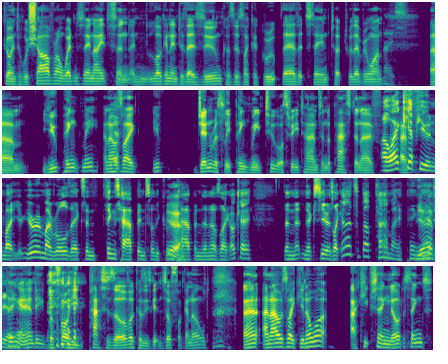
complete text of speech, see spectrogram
going to Washava on Wednesday nights and, and logging into their Zoom because there's like a group there that stay in touch with everyone. nice. Um, you pinged me, and I was like, you've generously pinged me two or three times in the past, and I've Oh, I I've- kept you in my. You're in my Rolodex, and things happen, so they couldn't Yeah. happen. And I was like, okay. Then next year, it's like, oh, it's about time I ping Yeah, Andy ping again. Andy before he passes over because he's getting so fucking old. And, and I was like, you know what? I keep saying no to things,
